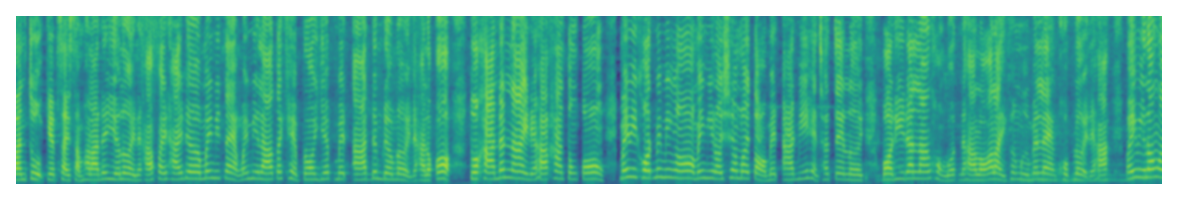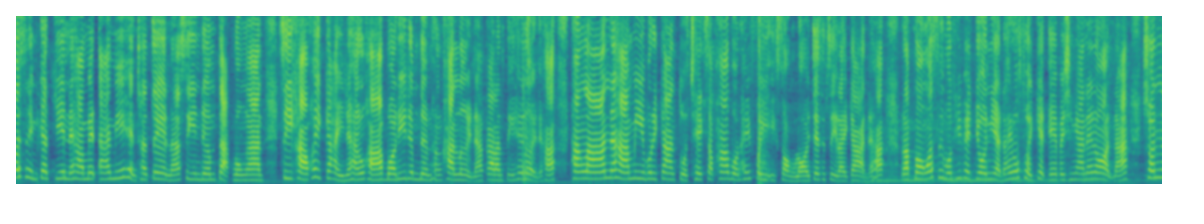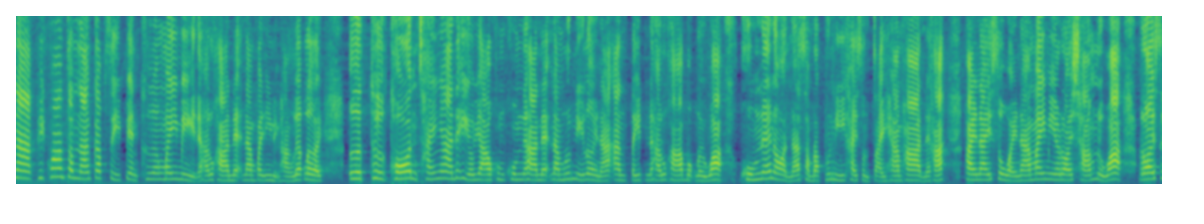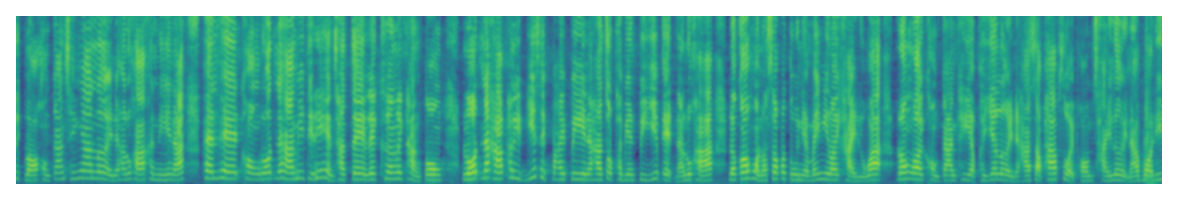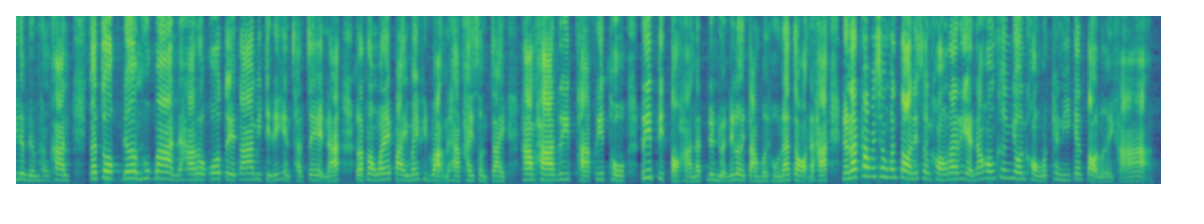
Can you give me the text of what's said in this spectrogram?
บรรจุเก็บใส่สัมภาระได้เยอะเลยนะคะ ไฟท้ายเดิมไม่มีแตกไม่มีร้าวตะเข็บรอยเย็บเม็ดอาร์ตเดิมๆเลยนะคะ แล้วก็ตัวคานด้านในนะคะ คานตรงๆ ไม่มีคดไม่มีงอ ไม่มีรอยเชื่อมรอยต่อเม็ดอาร์ตมีเห็นชัดเจนเลยบอดี้ด้านล่างของรถนะคะล้ออะไหล่เครื่องมือแม่แรงครบเลยนะคะ ไม่มีร่องรอยสนิมกัดกินนะคะเม็ดอาร์ตมีเห็นชัดเจนนะซีนเดิมจากโรงงาน สีขาวไข่ไก่นะคะลูกค้าบอดี้เดิมๆทั้งคันเลยนะการันตีให้เลยนะคะ ทางร้านนะคะมีบริการตรวจเช็คสภาพรถให้ฟรีอีก 274รายการนะคะ รับรองว่าซื้อรถที่เพชรยนต์เนี่ย ได้รถสวยเกรดเอไปใช้งานแน่นอนนะ ชนหนักพลิกคว่ำจมน้ำกับสีเปลี่ยนเครื่องไม่มีนะคะ ลูกค้าแนะนำไปอีกหนึ่งทางเลือกเลยอึดถึกทนใช้งานได้อีกยาวๆคุ้มๆนะคะ แนะนำรุ่นนี้เลยนะ อันติดนะคะ ลูกค้าบอกเลยว่าคุ้มแน่นอนนะสำหรับรุ่นนี้ใครสนใจห้ามพลาดนะคะ ภายในสวยนะไม่มีรอยช้ำหรือว่ารอยสึกหรอของการใช้งานเลยนะคะ ลูกค้าคันนี้นะแผ่นเพจของรถนะคะ มีติดให้เห็นชัดเจนเลขเครื่องเลขถังตรงรถนะคะ ผลิต 20ปลายปีนะคะ จดทะเบียนปี 21 นะลูกค้า แล้วก็หัวนอซอกประตูเนี่ยไม่มีรอยไขหรือว่าร่องรอยของการขยับขยื้เลยนะคะ สภาพสวยพร้อมใช้เลยนะ บอดี้เดิมๆทั้งคัน กระจกเดิมทุกบานนะคะโลโก้โตโยต้ามีติดให้เห็นชัดเจนนะ รับรองว่าได้ไปไม่ผิดหวังนะคะ ใครสนใจห้ามพลาดรีบทักรีบโทร รีบติดต่อหานัดด่วนๆได้เลยตามเบอร์โทรหน้าจอนะคะเดี๋ยวนัดพาไปชมกันต่อในส่วนของรายละเอียดหน้าห้องเครื่องยนต์ของรถคันนี้กันต่อเลยค่ะ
